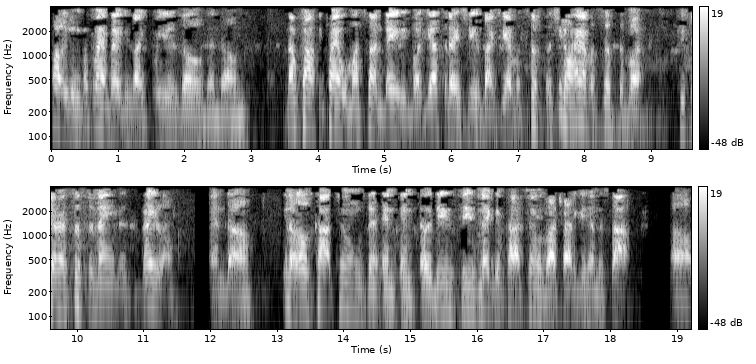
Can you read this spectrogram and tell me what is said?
hallelujah. My grandbaby's like three years old and, um, and I'm constantly praying with my son daily, but yesterday she was like, she has a sister. She don't have a sister, but she said her sister name is Vela. And, uh, you know, those cartoons and, and, and uh, these, these negative cartoons where I try to get him to stop, uh,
